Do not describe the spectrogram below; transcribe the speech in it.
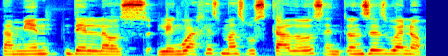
también de los lenguajes más buscados. Entonces, bueno,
